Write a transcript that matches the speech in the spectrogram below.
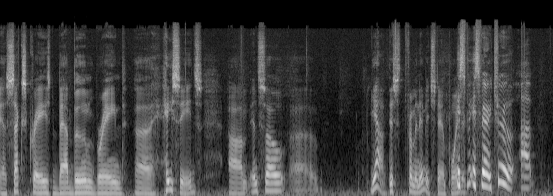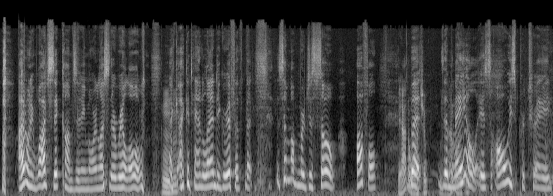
as sex crazed, baboon brained uh, hayseeds. Um, and so, uh, yeah, this from an image standpoint. It's, it- it's very true. Uh, I don't even watch sitcoms anymore unless they're real old. Mm-hmm. I, I can handle Andy Griffith, but some of them are just so awful. Yeah, I don't but watch 'em. I The male is always portrayed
